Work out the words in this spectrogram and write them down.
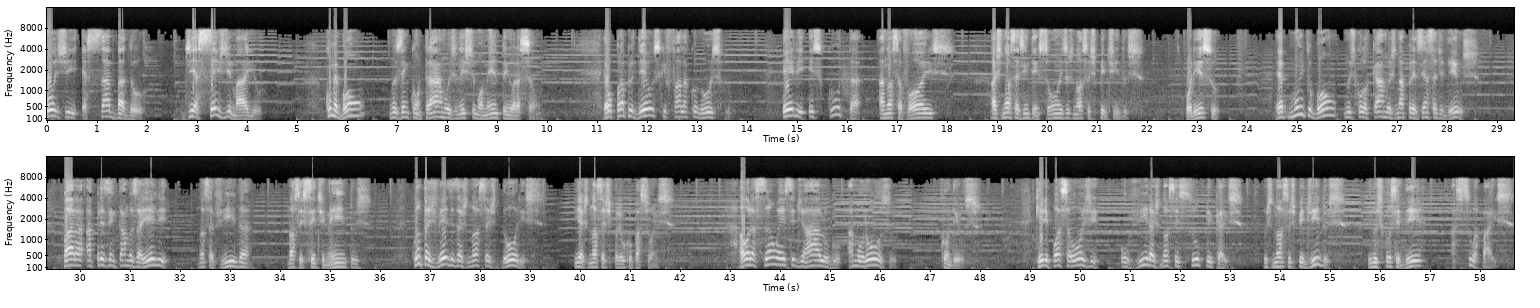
Hoje é sábado, dia 6 de maio. Como é bom nos encontrarmos neste momento em oração. É o próprio Deus que fala conosco. Ele escuta a nossa voz, as nossas intenções, os nossos pedidos. Por isso, é muito bom nos colocarmos na presença de Deus para apresentarmos a Ele nossa vida, nossos sentimentos, quantas vezes as nossas dores e as nossas preocupações. A oração é esse diálogo amoroso com Deus. Que Ele possa hoje ouvir as nossas súplicas, os nossos pedidos e nos conceder a sua paz.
